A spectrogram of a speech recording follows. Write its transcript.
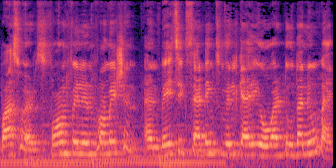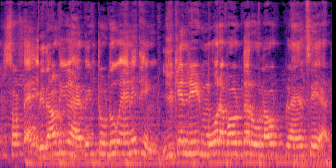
passwords, form fill information, and basic settings will carry over to the new Microsoft Edge without you having to do anything. You can read more about the rollout plans here.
